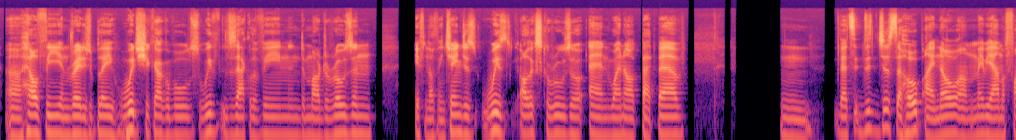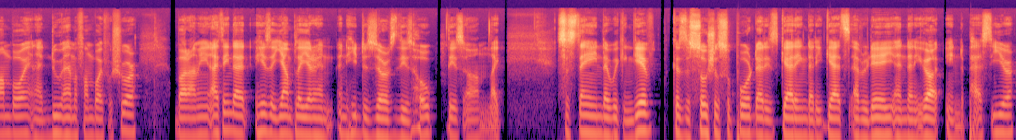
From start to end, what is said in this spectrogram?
uh, healthy and ready to play with Chicago Bulls, with Zach LaVine and DeMar DeRozan, if nothing changes, with Alex Caruso and why not Pat Bev. Mm, that's just a hope. I know um, maybe I'm a fanboy, and I do am a fanboy for sure. But I mean, I think that he's a young player and, and he deserves this hope, this um like sustain that we can give because the social support that he's getting, that he gets every day, and then he got in the past year,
